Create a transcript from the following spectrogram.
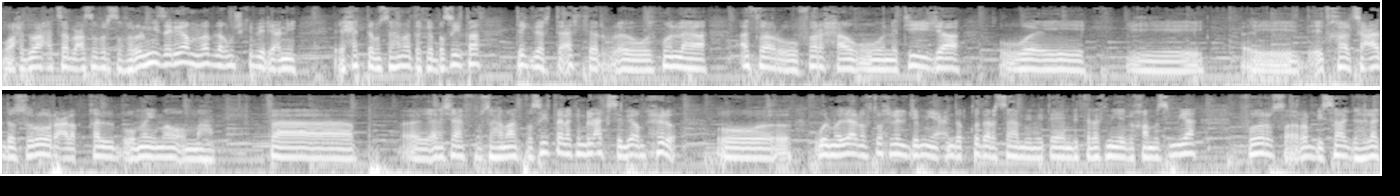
واحد واحد سبعة صفر صفر. والميزة اليوم المبلغ مش كبير يعني حتى مساهمتك البسيطة تقدر تأثر ويكون لها أثر وفرحة ونتيجة و إدخال سعادة وسرور على قلب أميمة وأمها. ف أنا شايف مساهمات بسيطة لكن بالعكس اليوم حلو. والمجال مفتوح للجميع. عندك قدرة سهم ب 200 ب 300 ب 500 فرصة ربي ساقها لك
